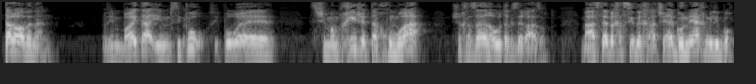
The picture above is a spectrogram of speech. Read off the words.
תלו רבנן, ועם ברייתא עם סיפור, סיפור אה, שממחיש את החומרה שחז"ל ראו את הגזרה הזאת. מעשה בחסיד אחד שהיה גונח מליבו,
